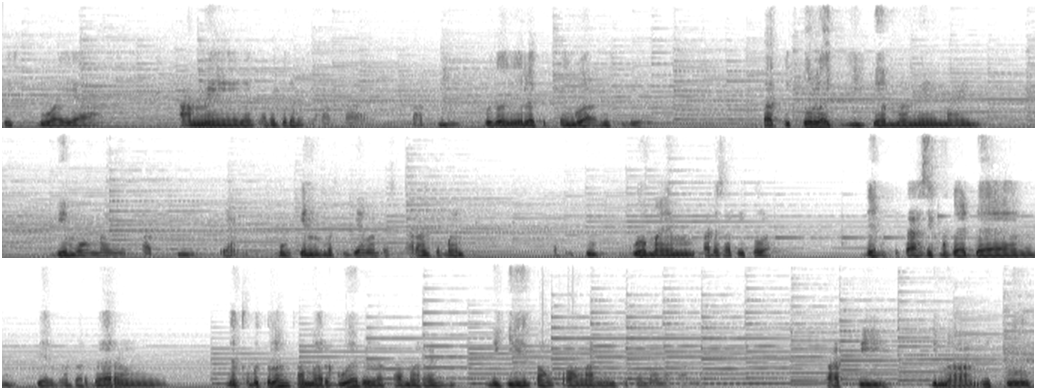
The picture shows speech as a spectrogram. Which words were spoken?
peristiwa yang aneh dan kadang tidak masuk akal. Tapi sebetulnya lagi yang gue alami sendiri. Saat itu lagi zamannya main game online tapi yang mungkin masih zaman sekarang cuman saat itu gue main pada saat itulah. Dan kita asik begadang biar mabar bareng dan kebetulan kamar gue adalah kamar yang gini tongkrongan gitu sama anak-anak. Tapi di malam itu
